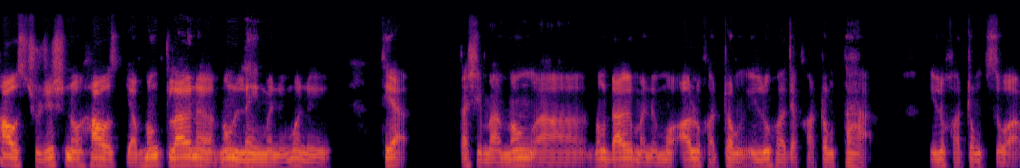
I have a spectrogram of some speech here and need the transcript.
house traditional house ya mong clear nữa mong lên mà nữa mà nữa thế ta chỉ mà mong à mong đời mà nữa mà ở lúc họ trong ít lúc họ được họ trong ta ít lúc họ trong chùa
